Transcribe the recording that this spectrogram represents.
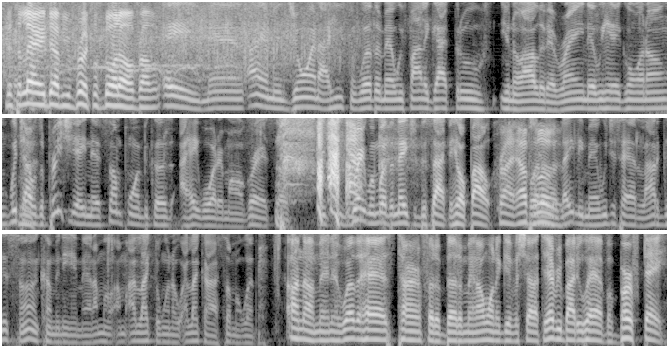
Mr. Larry W. Brooks. What's going on, brother? Hey man, I am enjoying our Houston weather, man. We finally got through, you know, all of that rain that we had going on, which I was appreciating at some point because I hate watering my own grass. So it's, it's great when Mother Nature decides to help out. Right, But, uh, absolutely. lately, man, we just had a lot of good sun coming in, man. I'm, a, I'm I like the winter. I like our summer weather. Oh no, man! The weather has turned for the better, man. I want to give a shout out to everybody who have a birthday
